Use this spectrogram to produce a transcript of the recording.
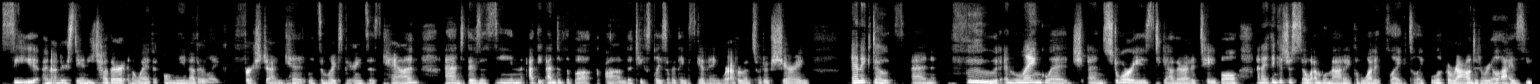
see and understand each other in a way that only another like first gen kid with similar experiences can. And there's a scene at the end of the book um, that takes place over Thanksgiving where everyone's sort of sharing anecdotes and food and language and stories together at a table and i think it's just so emblematic of what it's like to like look around and realize you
